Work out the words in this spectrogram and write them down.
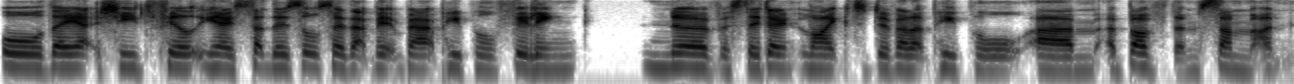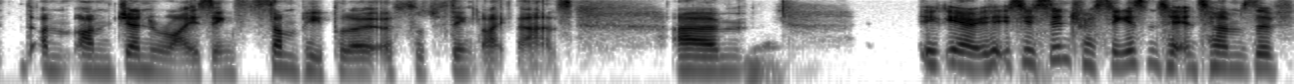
or they actually feel, you know, so there's also that bit about people feeling nervous. They don't like to develop people um, above them. Some I'm, I'm, I'm, generalizing. Some people are, sort of think like that. Um, yeah. It, yeah it's just interesting isn't it in terms of,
